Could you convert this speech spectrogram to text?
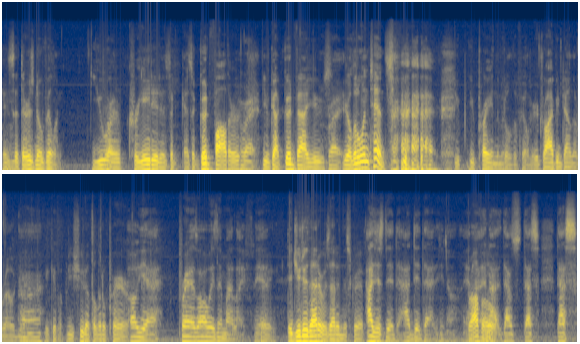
is that there is no villain. You Mm-hmm. Right. are created as a, as a good father. Right. You've got good values. Right. You're a little intense. you, you pray in the middle of the film. You're driving down the road. And Uh-huh. you, give up, you shoot up a little prayer. Oh yeah, prayer is always in my life. Yeah. Right. Did you do that or was that in the script? I just did that. I did that, you know. And I- Bravo. and I, that's that's that's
